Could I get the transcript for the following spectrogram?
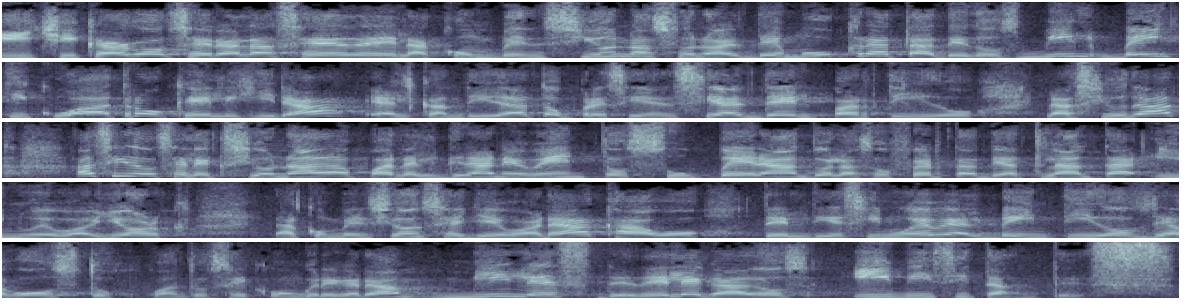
Y Chicago será la sede de la Convención Nacional Demócrata de 2024 que elegirá al candidato presidencial del partido. La ciudad ha sido seleccionada para el gran evento superando las ofertas de Atlanta y Nueva York. La convención se llevará a cabo del 19 al 22 de agosto, cuando se congregarán miles de delegados y visitantes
